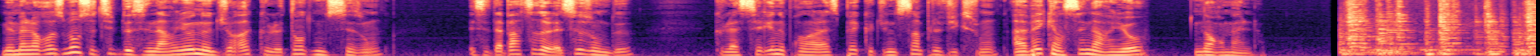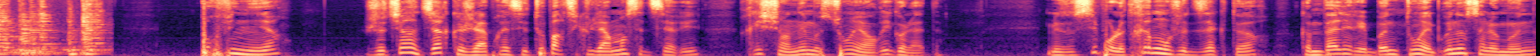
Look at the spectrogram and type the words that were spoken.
Mais malheureusement, ce type de scénario ne durera que le temps d'une saison, et c'est à partir de la saison 2 que la série ne prendra l'aspect que d'une simple fiction, avec un scénario normal. Pour finir, je tiens à dire que j'ai apprécié tout particulièrement cette série, riche en émotions et en rigolade. Mais aussi pour le très bon jeu des acteurs, comme Valérie Bonneton et Bruno Salomon,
